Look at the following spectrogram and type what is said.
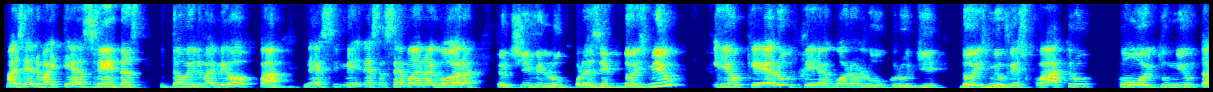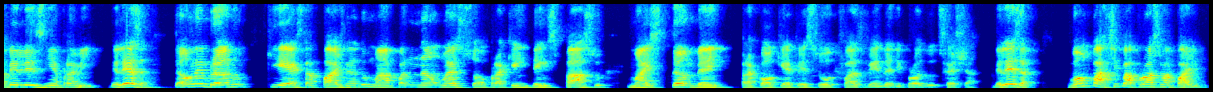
mas ele vai ter as vendas. Então ele vai ver, opa, nessa, nessa semana agora eu tive lucro, por exemplo, 2 mil, e eu quero ter agora lucro de 2 mil vezes 4 com 8 mil, tá belezinha para mim, beleza? Então, lembrando que esta página do mapa não é só para quem tem espaço, mas também para qualquer pessoa que faz venda de produtos fechados, beleza? Vamos partir para a próxima página.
